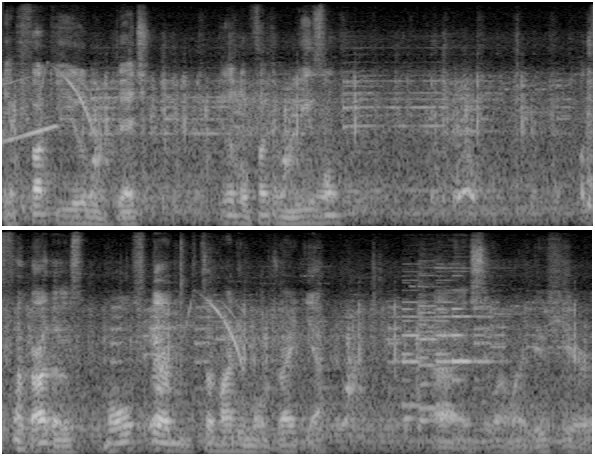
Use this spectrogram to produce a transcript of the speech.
Yeah, fuck you, you little bitch. You little fucking weasel. What the fuck are those? Moles? They're the Monty Moles, right? Yeah. Uh, so what I want to do here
